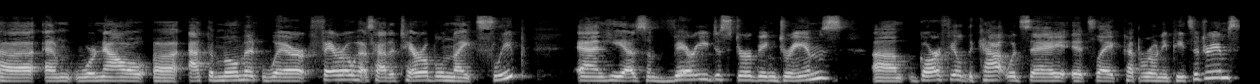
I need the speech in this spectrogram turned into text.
uh, and we're now uh, at the moment where Pharaoh has had a terrible night's sleep, and he has some very disturbing dreams Um, Garfield the cat would say it's like pepperoni pizza dreams.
